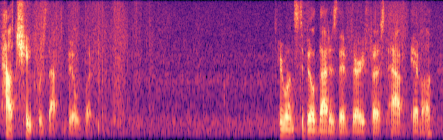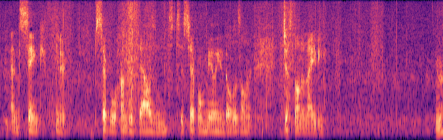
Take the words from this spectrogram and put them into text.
How cheap was that to build, though? Who wants to build that as their very first app ever and sink, you know, several hundred thousand to several million dollars on it, just on a maybe? Yeah?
